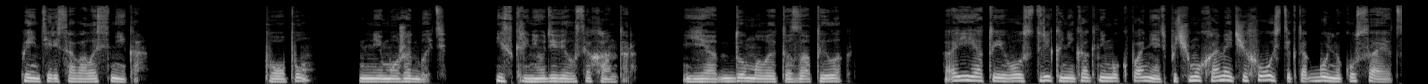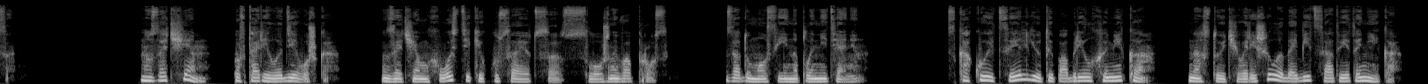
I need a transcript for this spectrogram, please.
— поинтересовалась Ника. Попу? Не может быть. Искренне удивился Хантер. Я думал, это затылок. А я-то его стрик никак не мог понять, почему хомячий хвостик так больно кусается. «Но зачем?» — повторила девушка. «Зачем хвостики кусаются? Сложный вопрос», — задумался инопланетянин. «С какой целью ты побрил хомяка?» — настойчиво решила добиться ответа Ника.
